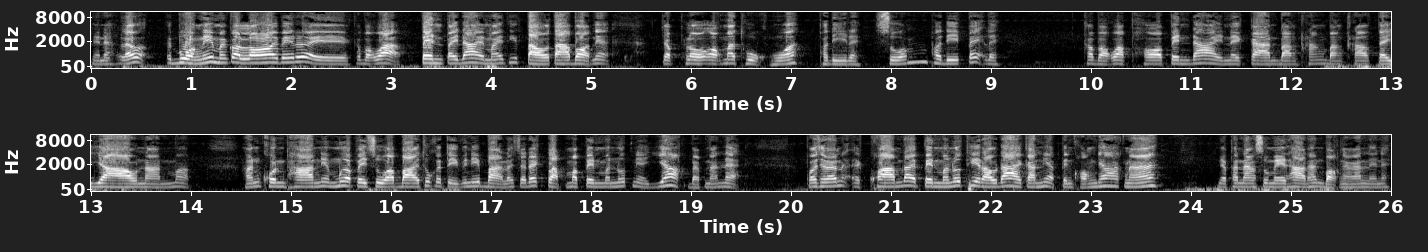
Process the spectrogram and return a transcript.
เนี่ยนะแล้วไอ้บ่วงนี้มันก็ลอยไปเรื่อย ก็บอกว่าเป็นไปได้ไหมที่เต่าตาบอดเนี่ยจะโผล่ออกมาถูกหัวพอดีเลย สวมพอดีเป๊ะเลย เขาบอกว่าพอเป็นได้ในการบางครั้งบางคราวแต่ยาวนานมาก หันคนพาลเนี่ยเมื่อไปสู่อบายทุกติวินิบาตแล้วจะได้กลับมาเป็นมนุษย์เนี่ยยากแบบนั้นแหละ เพราะฉะนั้นความได้เป็นมนุษย์ที่เราได้กันเนี่ยเป็นของยากนะเนี่ยพนางสุเมธาท่านบอกอย่างนั้นเลยนะ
